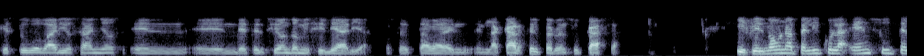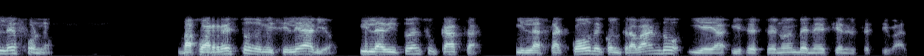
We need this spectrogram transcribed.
que estuvo varios años en, detención domiciliaria, o sea, estaba en, en, la cárcel, pero en su casa. Y filmó una película en su teléfono, bajo arresto domiciliario, y la editó en su casa, y la sacó de contrabando y, y se estrenó en Venecia en el festival.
